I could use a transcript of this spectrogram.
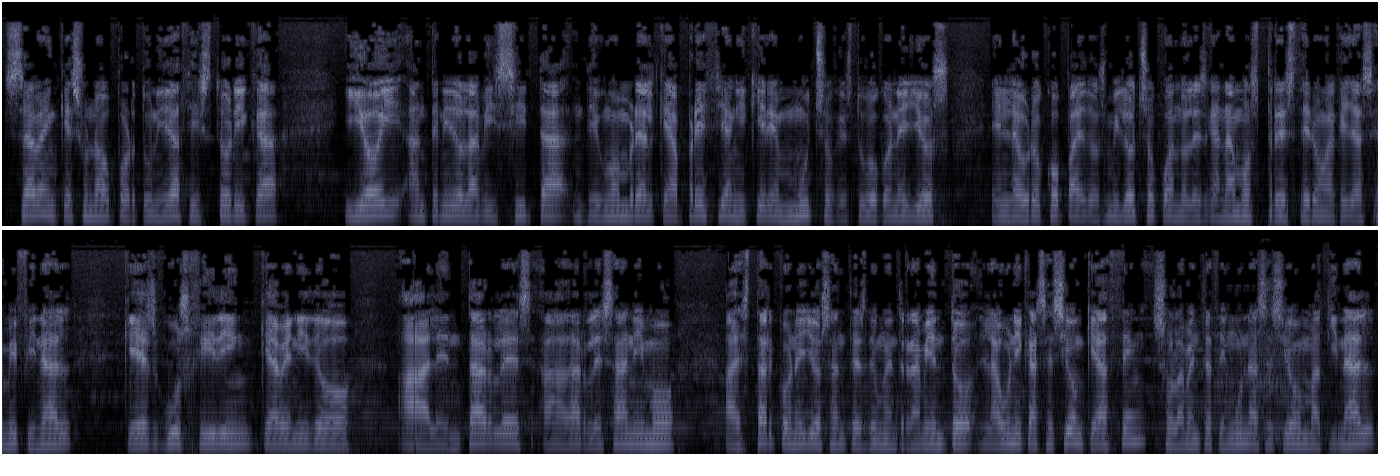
saben que es una oportunidad histórica y hoy han tenido la visita de un hombre al que aprecian y quieren mucho, que estuvo con ellos en la Eurocopa de 2008 cuando les ganamos 3-0 en aquella semifinal, que es Gus Hiddink, que ha venido a alentarles, a darles ánimo, a estar con ellos antes de un entrenamiento. La única sesión que hacen, solamente hacen una sesión matinal,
